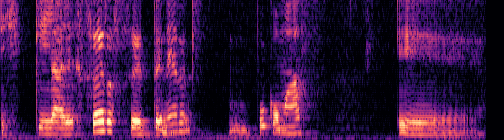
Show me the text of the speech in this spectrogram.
esclarecerse, tener un poco más eh,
